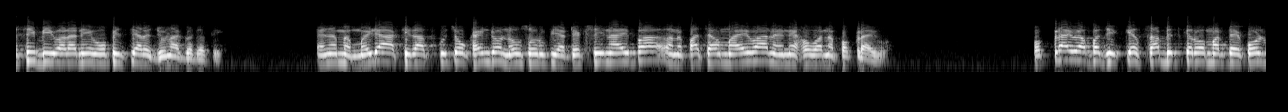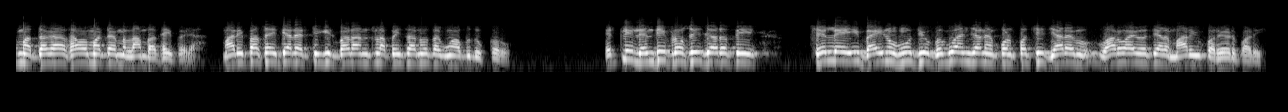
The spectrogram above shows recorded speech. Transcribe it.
એસીબી વાળાની ઓફિસ ત્યારે જુનાગઢ હતી. એને અમે મળ્યા, આખી રાત કૂચો ખાંડ્યો, નવસો રૂપિયા ટેક્સીના આપ્યા અને પાછા અમે આવ્યા ને એને હવાને પકડાયો. પકડાવ્યા પછી કેસ સાબિત કરવા માટે કોર્ટમાં ધગા થવા માટે અમે લાંબા થઈ પડ્યા. મારી પાસે ત્યારે ટિકિટ ભાડા એટલા પૈસા નહોતા હું આ બધું કરું. એટલી લેન્ધી પ્રોસિજર હતી. છેલ્લે એ ભાઈનું હું થયું ભગવાન જાણે પણ પછી જ્યારે વારો આવ્યો ત્યારે મારી ઉપર રેડ પાડી.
